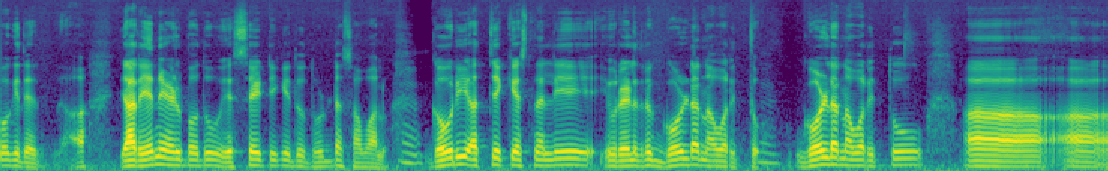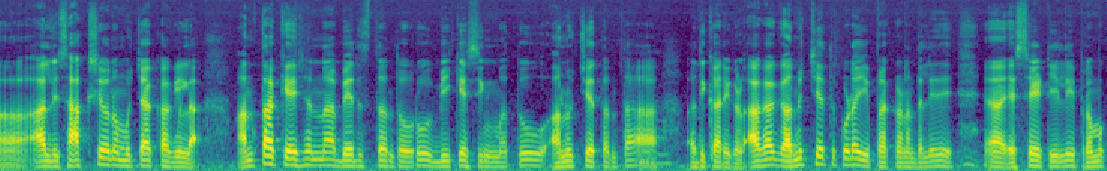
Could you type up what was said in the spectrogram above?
ಹೋಗಿದೆ. ಯಾರು ಏನೇ ಹೇಳ್ಬೋದು ಎಸ್ ಐ ಟಿಗೆ ಇದು ದೊಡ್ಡ ಸವಾಲು. ಗೌರಿ ಹತ್ಯೆ ಕೇಸ್ನಲ್ಲಿ ಇವ್ರು ಹೇಳಿದ್ರು ಗೋಲ್ಡನ್ ಅವರ್ ಇತ್ತು. ಗೋಲ್ಡನ್ ಅವರ್ ಇತ್ತು ಅಲ್ಲಿ ಸಾಕ್ಷ್ಯವನ್ನು ಮುಚ್ಚಕ್ಕಾಗಲಿಲ್ಲ. ಅಂಥ ಕೇಸನ್ನು ಭೇದಿಸಿದಂಥವರು ಬಿ ಕೆ ಸಿಂಗ್ ಮತ್ತು ಅನುಚೇತ್ ಅಂತ ಅಧಿಕಾರಿಗಳು. ಹಾಗಾಗಿ ಅನುಚೇತ್ ಕೂಡ ಈ ಪ್ರಕರಣದಲ್ಲಿ ಎಸ್ ಐ ಟಿಲಿ ಪ್ರಮುಖ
